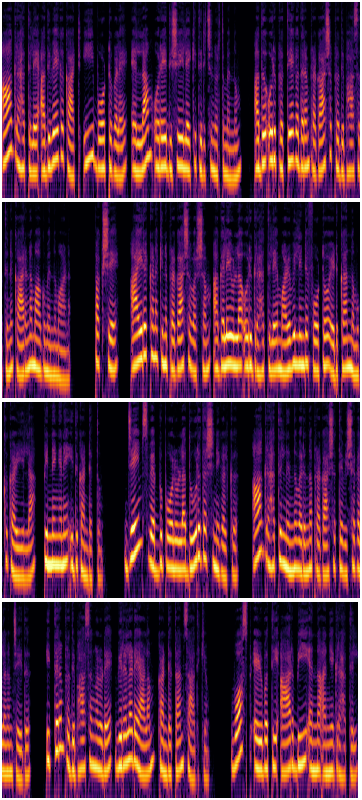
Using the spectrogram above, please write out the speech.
ആ ഗ്രഹത്തിലെ അതിവേഗ കാറ്റ് ഈ ബോട്ടുകളെ എല്ലാം ഒരേ ദിശയിലേക്ക് തിരിച്ചു നിർത്തുമെന്നും അത് ഒരു പ്രത്യേകതരം പ്രകാശപ്രതിഭാസത്തിന് കാരണമാകുമെന്നുമാണ്. പക്ഷേ ആയിരക്കണക്കിന് പ്രകാശവർഷം അകലെയുള്ള ഒരു ഗ്രഹത്തിലെ മഴവില്ലിന്റെ ഫോട്ടോ എടുക്കാൻ നമുക്ക് കഴിയില്ല പിന്നെങ്ങനെ ഇത് കണ്ടെത്തും? ജെയിംസ് വെബ്ബ് പോലുള്ള ദൂരദർശിനികൾക്ക് ആ ഗ്രഹത്തിൽ നിന്ന് വരുന്ന പ്രകാശത്തെ വിശകലനം ചെയ്ത് ഇത്തരം പ്രതിഭാസങ്ങളുടെ വിരലടയാളം കണ്ടെത്താൻ സാധിക്കും. വാസ്പ് എഴുപത്തി ആറ് ബി എന്ന അന്യഗ്രഹത്തിൽ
